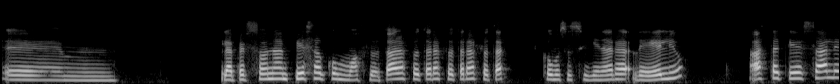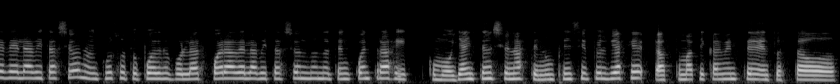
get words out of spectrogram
em, la persona empieza como a flotar, a flotar, a flotar, a flotar, como si se llenara de helio hasta que sale de la habitación o incluso tú puedes volar fuera de la habitación donde te encuentras y como ya intencionaste en un principio el viaje, automáticamente en tu estado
